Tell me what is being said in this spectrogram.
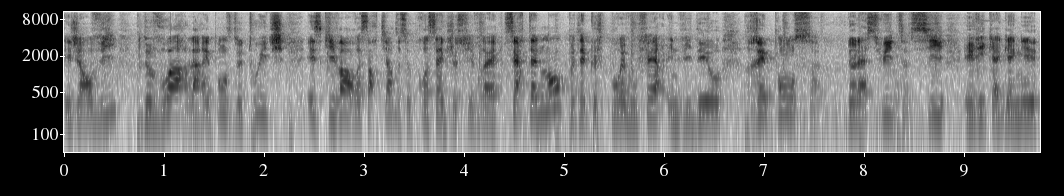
et j'ai envie de voir la réponse de Twitch et ce qui va en ressortir de ce procès que je suivrai certainement. Peut-être que je pourrais vous faire une vidéo réponse de la suite si Eric a gagné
